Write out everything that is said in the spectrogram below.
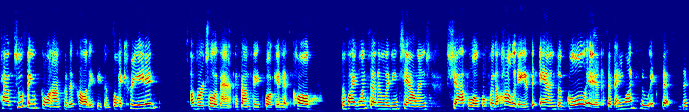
have two things going on for this holiday season. So I created a virtual event. It's on Facebook and it's called the 517 Living Challenge Shop Local for the Holidays. And the goal is that anyone who accepts this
